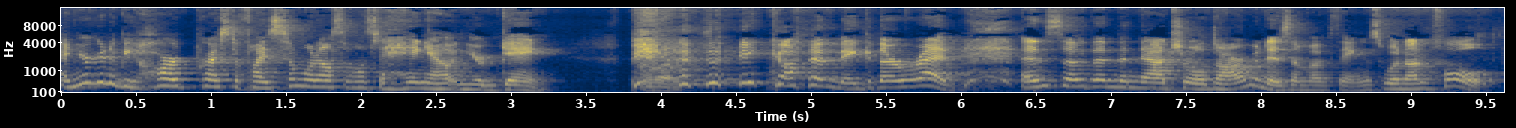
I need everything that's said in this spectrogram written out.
and you're going to be hard pressed to find someone else that wants to hang out in your gang. Because they gotta make their rent. And so then the natural Darwinism of things would unfold.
